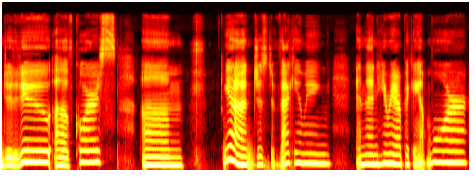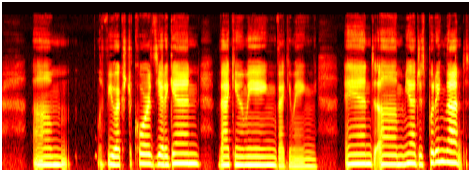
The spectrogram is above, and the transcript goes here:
Do-do-do, of course. Um, yeah, just vacuuming. And then here we are picking up more. Um, a few extra cords yet again. Vacuuming, vacuuming. And um, yeah, just putting that,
